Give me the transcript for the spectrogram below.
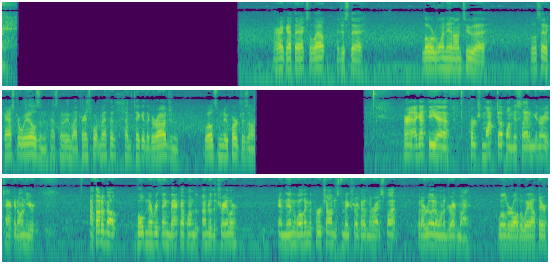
Alright, got the axle out. I just uh, lowered one in onto a little set of caster wheels and that's going to be my transport method. Time to take it in the garage and weld some new perches on. Alright, I got the uh, perch mocked up on this side. I'm getting ready to tack it on here. I thought about bolting everything back up on, under the trailer and then welding the perch on just to make sure I got in the right spot. But I really don't want to drag my welder all the way out there.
